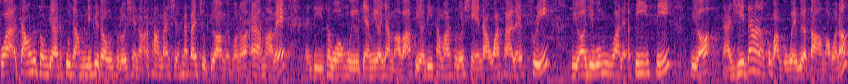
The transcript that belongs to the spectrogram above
ကိုကအကြောင်းတစ်စုံတရားတစ်ခုကြောင့်မနေဖြစ်တော့ဘူးဆိုလို့ရှိရင်တော့အဆောင်ပိုင်းရှင်နှစ်ပတ်ကြိုပြောရမယ်ပေါ့နော်အဲ့ဒါမှပဲဒီစဘောငွေကိုပြန်ပြီးတော့ရမှာပါပြီးတော့ဒီဆောင်မှာဆိုလို့ရှိရင်ဒါ wifi လည်း free ပြီးတော့ရေဖို့မိဘလည်းအပီးအစီပြီးတော့ဒါရေတန်းကတော့ကိုပါကိုဝယ်ပြီးတော့တောင်းအောင်ပါပေါ့နော်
